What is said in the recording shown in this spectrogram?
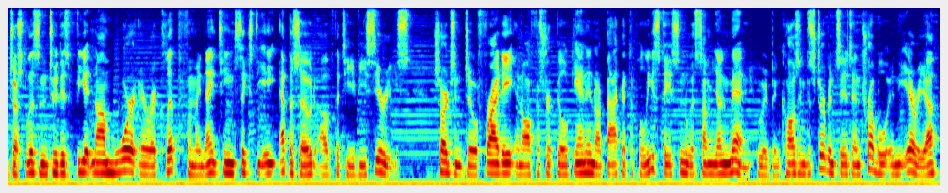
Just listen to this Vietnam War era clip from a 1968 episode of the TV series. Sergeant Joe Friday and Officer Bill Gannon are back at the police station with some young men who had been causing disturbances and trouble in the area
